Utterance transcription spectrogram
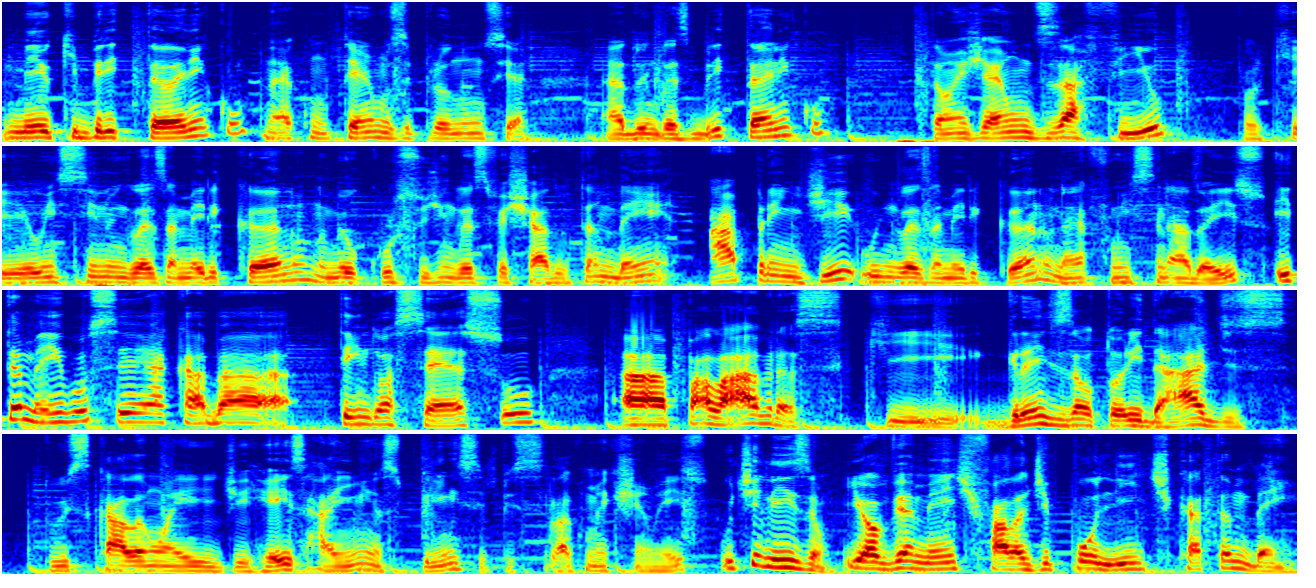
meio que britânico, né? Com termos e pronúncia é, do inglês britânico, então já é um desafio, porque eu ensino inglês americano, no meu curso de inglês fechado também aprendi o inglês americano, né? fui ensinado a isso. E também você acaba tendo acesso a palavras que grandes autoridades do escalão aí de reis, rainhas, príncipes, sei lá como é que chama isso, utilizam. E obviamente fala de política também.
